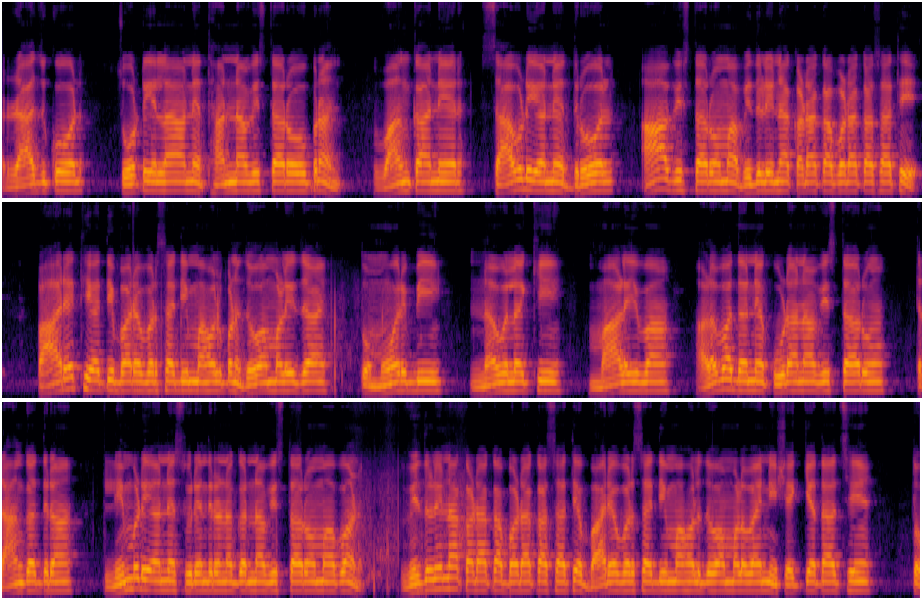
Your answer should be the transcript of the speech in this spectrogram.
રાજકોટ, ચોટીલા અને થાનના વિસ્તારો ઉપરાંત વાંકાનેર, સાવડી અને ધ્રોલ આ વિસ્તારોમાં વીજળીના કડાકા ભડાકા સાથે ભારેથી અતિભારે વરસાદી માહોલ પણ જોવા મળી જાય. તો મોરબી, નવલખી, માળીવા, હળવદ અને કુડાના વિસ્તારો, ત્રાંગધ્રા, લીંબડી અને સુરેન્દ્રનગરના વિસ્તારોમાં પણ વીજળીના કડાકા ભડાકા સાથે ભારે વરસાદી માહોલ જોવા મળવાની શક્યતા છે. તો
